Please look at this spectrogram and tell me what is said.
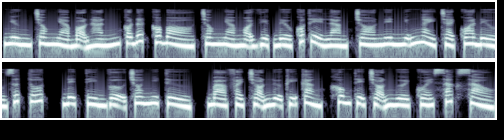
Nhưng trong nhà bọn hắn có đất có bò, trong nhà mọi việc đều có thể làm cho nên những ngày trải qua đều rất tốt, để tìm vợ cho nhi tử, bà phải chọn lựa kỹ càng, không thể chọn người quái sắc xảo,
